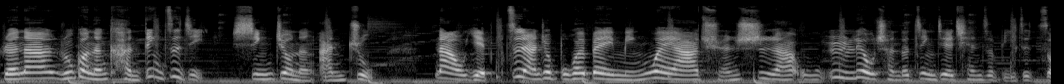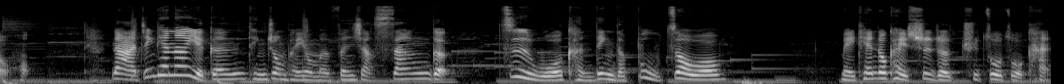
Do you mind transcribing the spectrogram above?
人啊，如果能肯定自己，心就能安住，那也自然就不会被名位啊、权势啊、五欲六尘的境界牵着鼻子走。吼，那今天呢，也跟听众朋友们分享三个。自我肯定的步骤哦，每天都可以试着去做做看。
